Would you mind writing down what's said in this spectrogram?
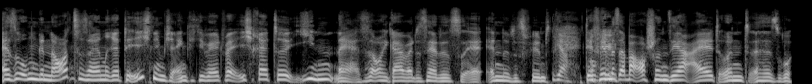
Also um genau zu sein, rette ich nämlich eigentlich die Welt, weil ich rette ihn. Naja, es ist auch egal, weil das ist ja das äh, Ende des Films. Ja, Der okay. Film ist aber auch schon sehr alt und äh, so.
